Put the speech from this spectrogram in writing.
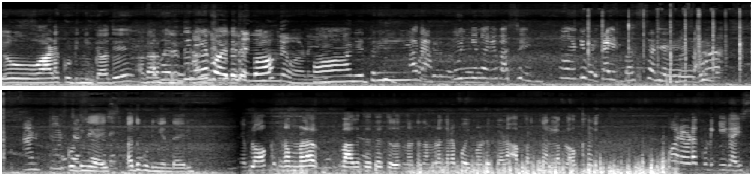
യോ ആടെ കുടുങ്ങിട്ടോ അത്? വെറുതെ പോയതല്ലേ ഇപ്പൊ? കുടുങ്ങി. അത് കുടുങ്ങി എന്തായാലും. ബ്ലോക്ക് നമ്മളെ ഭാഗത്തത്തെ തീർന്നിട്ട് നമ്മളിങ്ങനെ പോയിക്കൊണ്ടിരിക്കുകയാണ്. അപ്പുറത്ത് നല്ല ബ്ലോക്കാണ്. ഓരവിടെ കുടുങ്ങി ഗൈസ്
